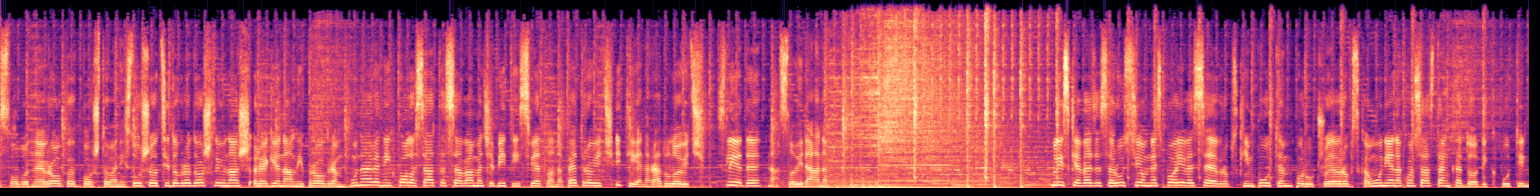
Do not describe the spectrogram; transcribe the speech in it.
Slobodna Evropa. Poštovani slušalci, dobrodošli u naš regionalni program. U narednih pola sata sa vama će biti Svjetlana Petrović i Tijena Radulović. Slijede naslovi dana. Bliske veze sa Rusijom nespojive se evropskim putem, poručuje Evropska unija nakon sastanka Dodik-Putin.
